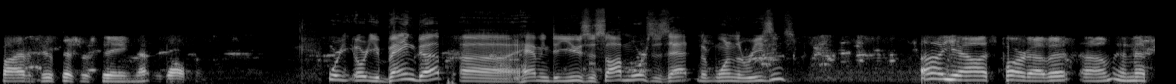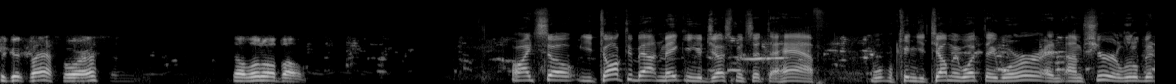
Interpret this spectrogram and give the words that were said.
five and two Fishers team, that was awesome. Were you, are you banged up uh, having to use the sophomores? Is that the, one of the reasons? Uh, yeah, it's part of it, um, and that's a good class for us. And so a little of both. All right, so you talked about making adjustments at the half. Can you tell me what they were? And I'm sure a little bit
